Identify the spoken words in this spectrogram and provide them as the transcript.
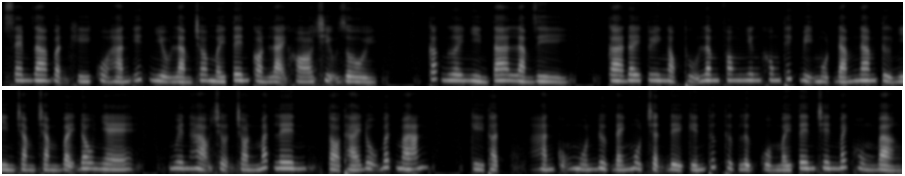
Xem ra vận khí của hắn ít nhiều làm cho mấy tên còn lại khó chịu rồi. Các ngươi nhìn ta làm gì? Ca đây tuy ngọc thụ lâm phong nhưng không thích bị một đám nam tử nhìn chằm chằm vậy đâu nhé. Nguyên hạo trợn tròn mắt lên, tỏ thái độ bất mãn. Kỳ thật, hắn cũng muốn được đánh một trận để kiến thức thực lực của mấy tên trên bách hùng bảng.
